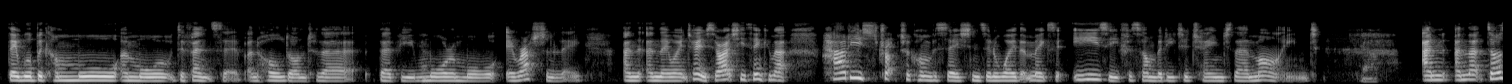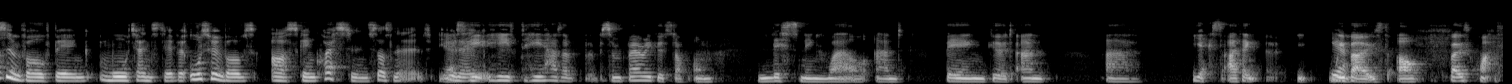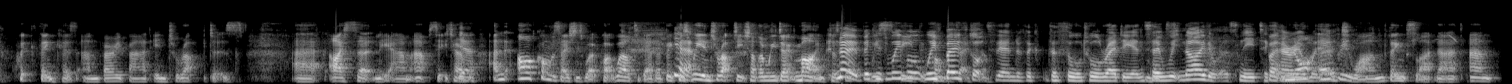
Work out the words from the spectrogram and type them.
They will become more and more defensive and hold on to their their view more and more irrationally and and they won't change. So actually thinking about how do you structure conversations in a way that makes it easy for somebody to change their mind? Yeah. and and that does involve being more tentative. It also involves asking questions doesn't it? Yes, you know? he, he he has a, some very good stuff on listening well and being good. And uh, yes, I think we Yeah. both are both quite quick thinkers and very bad interrupters. Uh, I certainly am absolutely terrible, Yeah. and our conversations work quite well together because Yeah. we interrupt each other and we don't mind. No, we because we've speed all, we've both got to the end of the, the thought already, and so we, neither of us need to but carry on not with it. everyone thinks like that and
